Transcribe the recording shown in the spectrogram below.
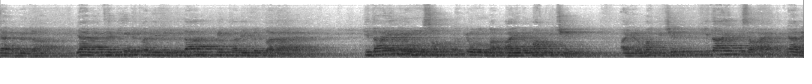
Lel hüda. Yani tebyin tarikül hüda min tarikül dalale. Hidayet yolunu sapıklık yolundan ayırmak için ayırmak için hidayet bize ait. Yani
